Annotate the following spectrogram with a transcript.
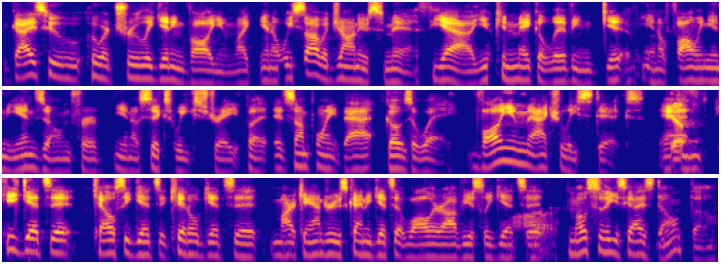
The guys who who are truly getting volume, like you know, we saw with Jonnu Smith. Yeah, you can make a living get you know falling in the end zone for you know six weeks straight, but at some point that goes away. Volume actually sticks, and Yep. he gets it. Kelce gets it. Kittle gets it. Mark Andrews kind of gets it. Waller obviously gets it. Most of these guys don't, though. There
